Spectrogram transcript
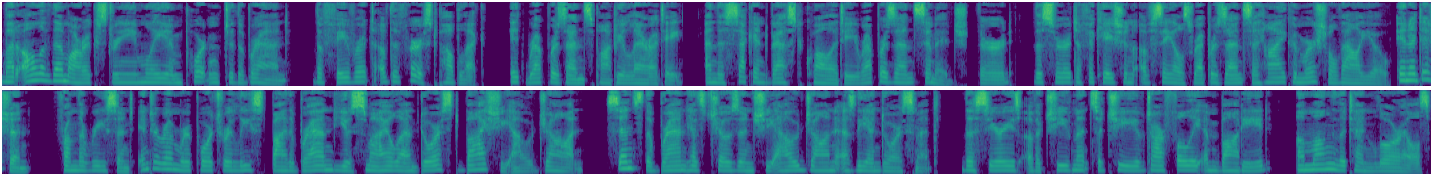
but all of them are extremely important to the brand, the favorite of the first public, it represents popularity, and the second best quality represents image. Third, the certification of sales represents a high commercial value. In addition, from the recent interim report released by the brand usmile endorsed by Xiao Zhan, since the brand has chosen Xiao Zhan as the endorsement, the series of achievements achieved are fully embodied. Among the 10 laurels,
